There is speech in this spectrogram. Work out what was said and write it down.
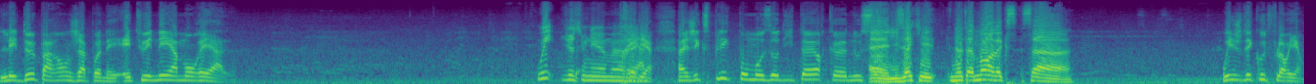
Les deux parents japonais. Et tu es né à Montréal? Oui, je suis né à Montréal. Très bien. Euh, J'explique pour nos auditeurs que nous sommes. Eh, Lisa qui est notamment avec sa, Oui, je t'écoute, Florian.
